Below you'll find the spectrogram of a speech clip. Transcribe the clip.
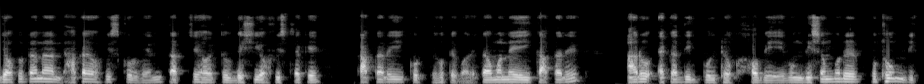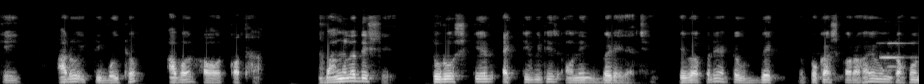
যতটা না ঢাকায় অফিস করবেন, তার চেয়ে হয়তো বেশি অফিসটাকে কাতারেই করতে হতে পারে। তার মানে এই কাতারে আরও একাধিক বৈঠক হবে এবং ডিসেম্বরের প্রথম দিকেই আরও একটি বৈঠক আবার হওয়ার কথা। বাংলাদেশে তুরস্কের অ্যাক্টিভিটিস অনেক বেড়ে গেছে। এ ব্যাপারে একটা উদ্বেগ প্রকাশ করা হয় এবং তখন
